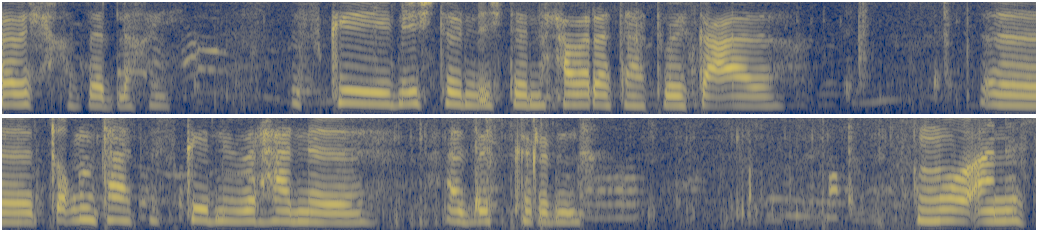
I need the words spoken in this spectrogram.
ረቢሕኺ ዘለኺ እስኪ ንእሽተን ንእሽተን ሓበሬታት ወይ ከዓ ጥቕምታት እስኪ ንብርሃን ኣዘክርና እሞ ኣነሲ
